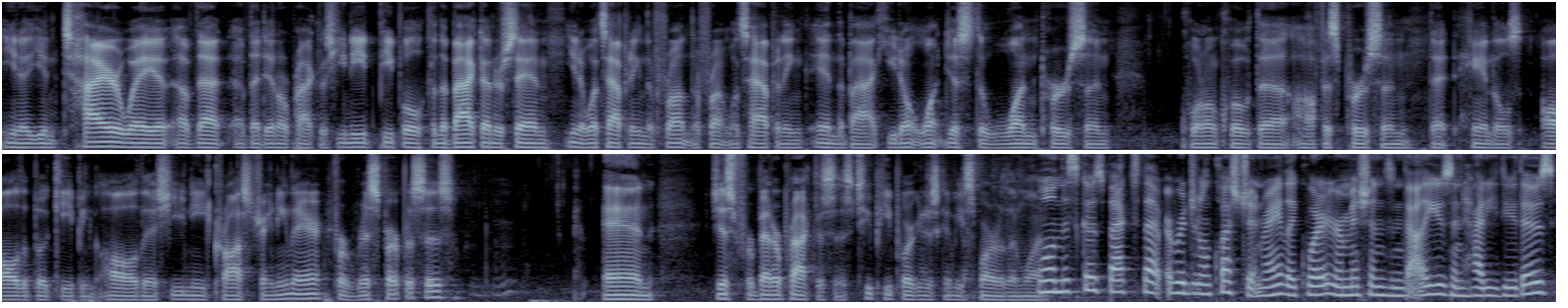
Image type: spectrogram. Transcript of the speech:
You know, the entire way of that of that dental practice. You need people from the back to understand, you know, what's happening in the front, in the front, what's happening in the back. You don't want just the one person quote unquote the office person that handles all the bookkeeping, all this. You need cross training there for risk purposes. Mm-hmm. And just for better practices. Two people are just going to be smarter than one. Well, and this goes back to that original question, right? Like, what are your missions and values, and how do you do those?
